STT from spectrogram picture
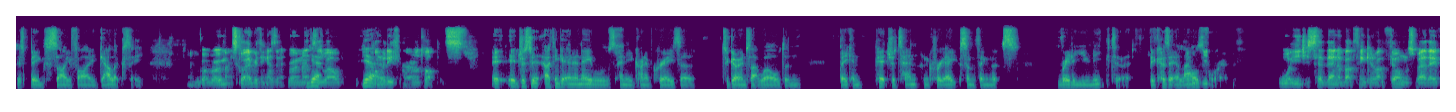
this big sci-fi galaxy. and you've got romance it's got everything hasn't it romance Yeah. as well Yeah, comedy thrown on top it's it, it just i think it enables any kind of creator to go into that world and they can pitch a tent and create something that's really unique to it because it allows Yeah. for it what you just said then about thinking about films where they've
